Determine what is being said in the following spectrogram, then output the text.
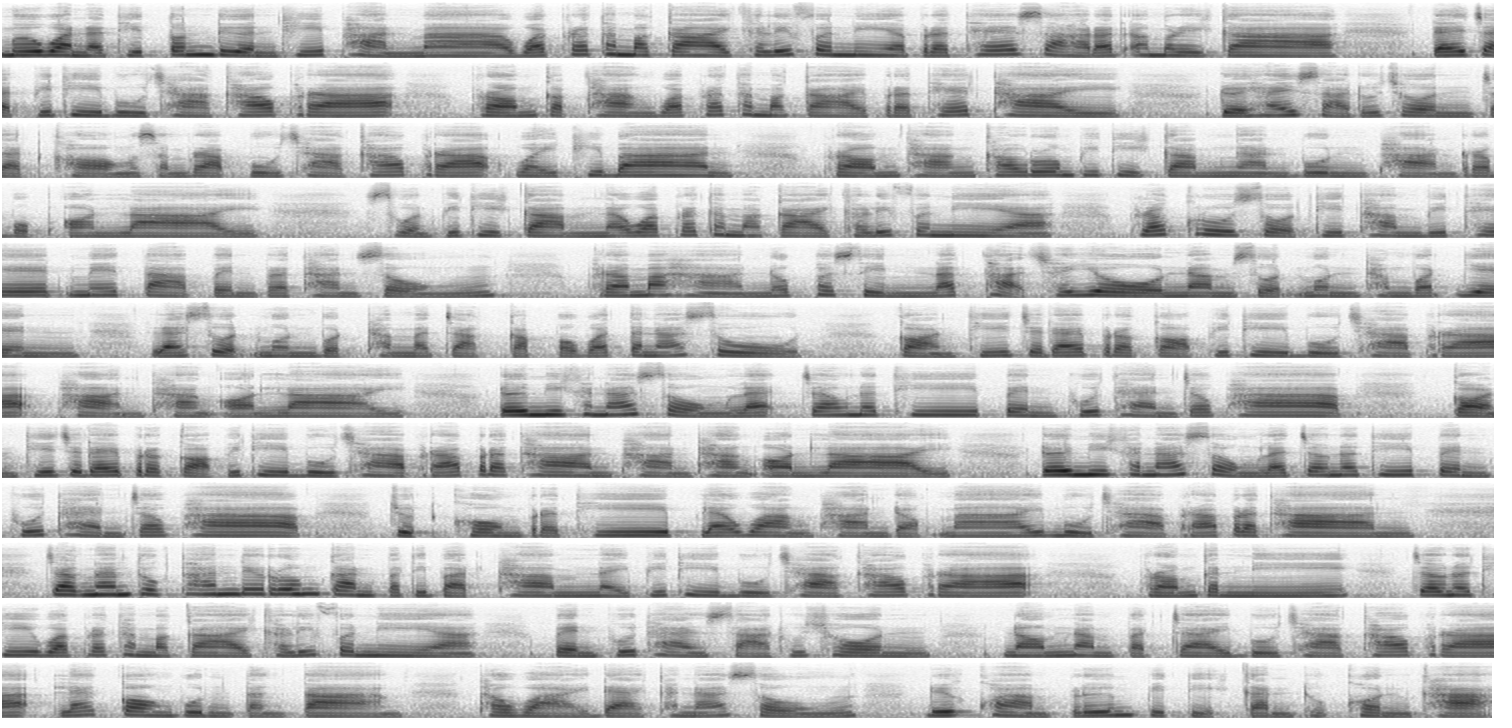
เมื่อวันอาทิตย์ต้นเดือนที่ผ่านมาวัดพระธรรมกายแคลิฟอร์เนีย ประเทศสหรัฐอเมริกา ได้จัดพิธีบูชาข้าวพระ พร้อมกับทางวัดพระธรรมกายประเทศไทย โดยให้สาธุชนจัดของสำหรับบูชาข้าวพระไว้ที่บ้าน พร้อมทั้งเข้าร่วมพิธีกรรมงานบุญผ่านระบบออนไลน์ ส่วนพิธีกรรมณวัดพระธรรมกายแคลิฟอร์เนีย พระครูโสติธรรมวิเทศเมตตาเป็นประธานสงฆ์พระมหานพสินนัทธชโยนำสวดมนต์ทำวัดเย็น และสวดมนต์บทธรรมจักรกับปวัตนสูตร ก่อนที่จะได้ประกอบพิธีบูชาพระผ่านทางออนไลน์ โดยมีคณะสงฆ์และเจ้าหน้าที่เป็นผู้แทนเจ้าภาพ ก่อนที่จะได้ประกอบพิธีบูชาพระประธานผ่านทางออนไลน์ โดยมีคณะสงฆ์และเจ้าหน้าที่เป็นผู้แทนเจ้าภาพ จุดโคมประทีปและวางพานดอกไม้บูชาพระประธาน จากนั้นทุกท่านได้ร่วมกันปฏิบัติธรรมในพิธีบูชาข้าวพระ พร้อมกันนี้ เจ้าหน้าที่วัดพระธรรมกายแคลิฟอร์เนีย เป็นผู้แทนสาธุชน น้อมนำปัจจัยบูชาข้าวพระและกองบุญต่างๆ ถวายแด่คณะสงฆ์ด้วยความปลื้มปิติกันทุกคนค่ะ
